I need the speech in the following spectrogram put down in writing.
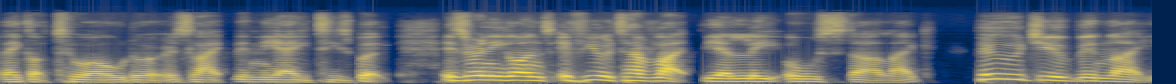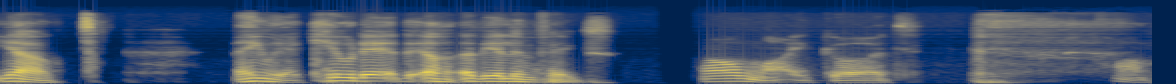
they got too old or it was like in the 80s. But is there any ones, if you were to have like the elite all star, like who would you have been like, yo, they would have killed it at the, at the Olympics? Oh my God. Oh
